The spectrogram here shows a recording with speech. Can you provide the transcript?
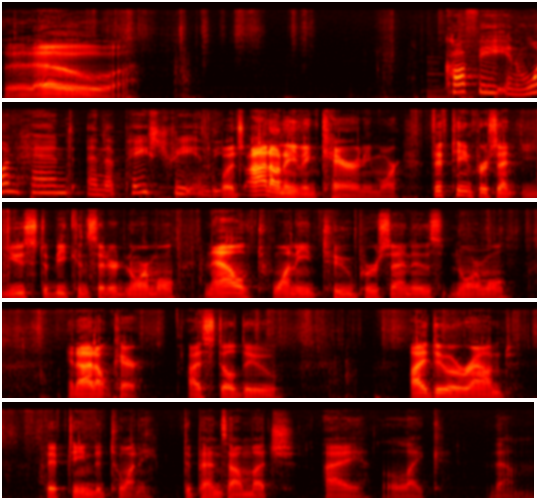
low, Coffee in one hand and a pastry in the which I don't even care anymore. 15% used to be considered normal. Now 22% is normal, and I don't care. I still do I do around 15 to 20. Depends how much I like them.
